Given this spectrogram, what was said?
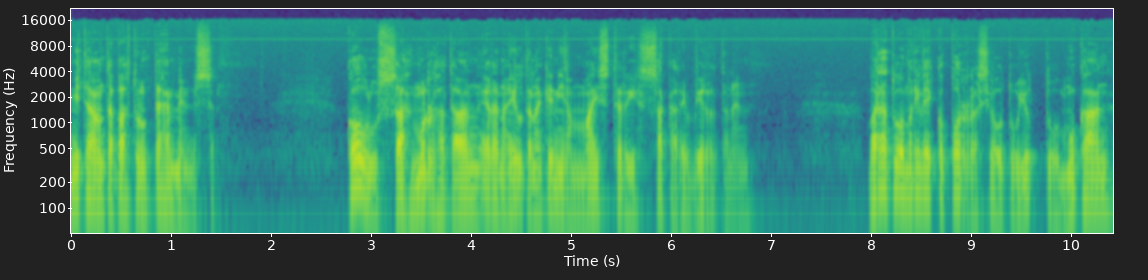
Mitä on tapahtunut tähän mennessä? Koulussa murhataan eränä iltana kemian maisteri Sakari Virtanen. Varatuomari Veikko Porras joutuu juttuun mukaan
